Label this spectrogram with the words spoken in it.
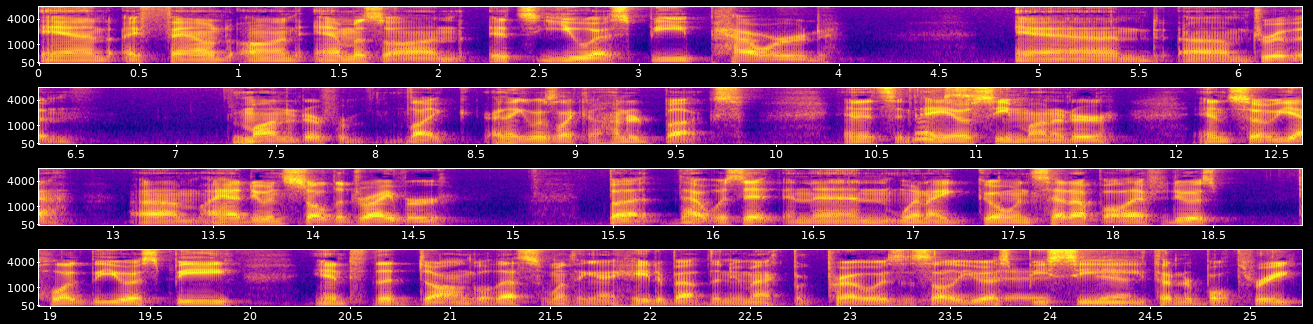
And I found on Amazon it's USB powered and um, driven monitor for like I think it was like a hundred bucks, and it's an Nice. AOC monitor. And so yeah, um, I had to install the driver, but that was it. And then when I go and set up, all I have to do is plug the USB into the dongle. That's the one thing I hate about the new MacBook Pro is it's all USB C yeah. Thunderbolt three.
